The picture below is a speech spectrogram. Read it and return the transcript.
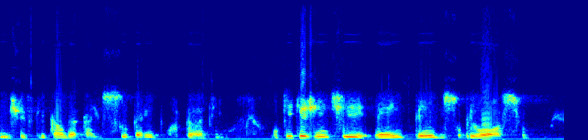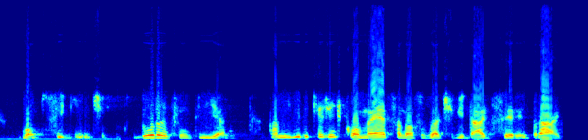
Deixa eu explicar um detalhe super importante. O que, que a gente é, entende sobre o ócio? Bom, seguinte, durante um dia, à medida que a gente começa nossas atividades cerebrais,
